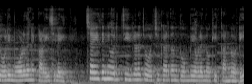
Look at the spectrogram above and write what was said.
ജോലി മോൾ തന്നെ കളയിച്ചില്ലേ. ചൈതന്യ ഒരു ചിരിയുടെ ചോദിച്ചു കിടന്ന തുമ്പി അവളെ നോക്കി കണ്ണുകൊട്ടി.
